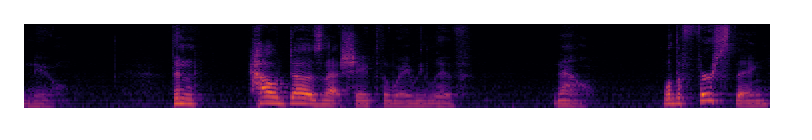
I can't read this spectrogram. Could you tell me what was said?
new, then how does that shape the way we live now? Well, the first thing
